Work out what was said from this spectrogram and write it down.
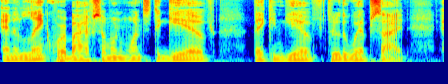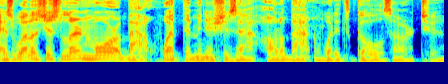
and a link whereby if someone wants to give, they can give through the website, as well as just learn more about what the ministry is all about and what its goals are, too.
